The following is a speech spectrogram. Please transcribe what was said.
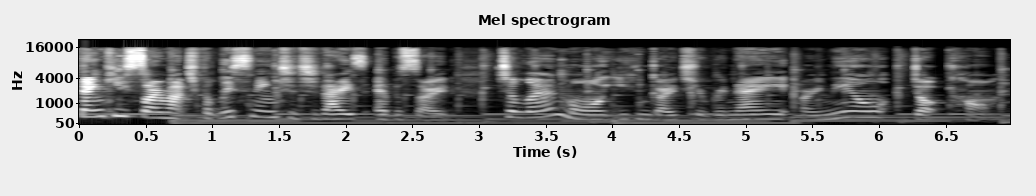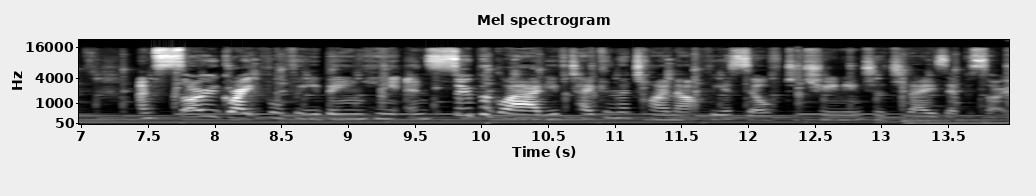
Thank you so much for listening to today's episode. To learn more, you can go to renaeo'neill.com. I'm so grateful for you being here and super glad you've taken the time out for yourself to tune into today's episode.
